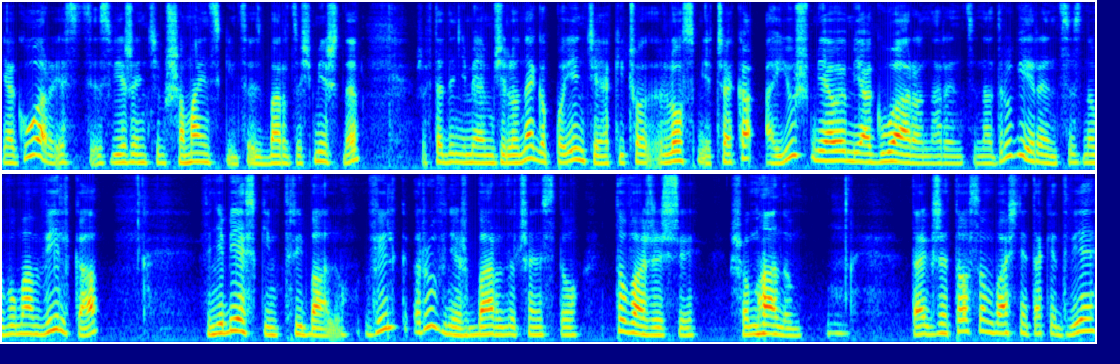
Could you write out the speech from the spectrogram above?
Jaguar jest zwierzęciem szamańskim, co jest bardzo śmieszne, że wtedy nie miałem zielonego pojęcia, jaki los mnie czeka, a już miałem jaguara na ręce. Na drugiej ręce znowu mam wilka, w niebieskim tribalu. Wilk również bardzo często towarzyszy szamanom. Także to są właśnie takie dwie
